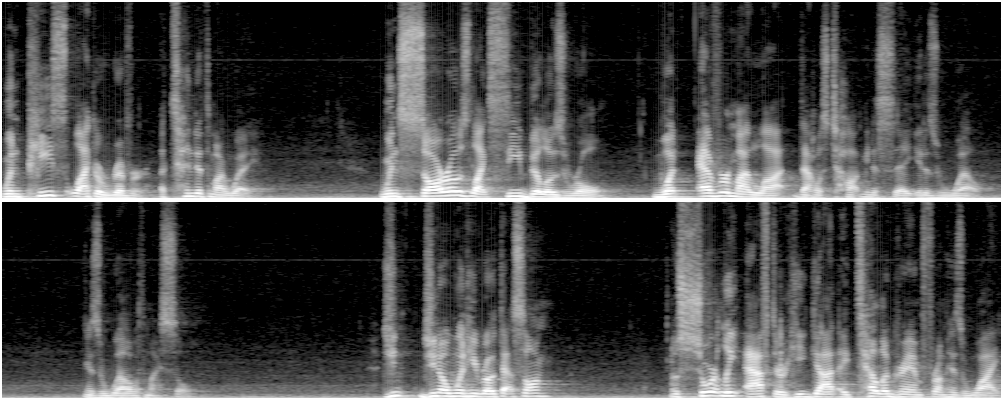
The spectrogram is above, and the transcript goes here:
When peace like a river attendeth my way, when sorrows like sea billows roll, whatever my lot, thou hast taught me to say, It is well. It is well with my soul. Do you, do you know when he wrote that song? It was shortly after he got a telegram from his wife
